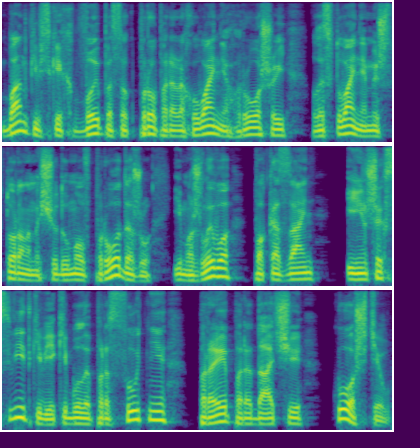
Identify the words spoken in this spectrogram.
банківських виписок про перерахування грошей, листування між сторонами щодо умов продажу і, можливо, показань інших свідків, які були присутні при передачі коштів,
